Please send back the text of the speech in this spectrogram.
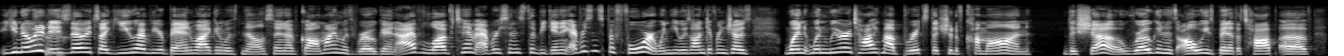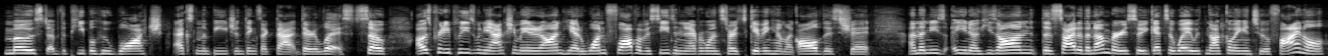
You know what it is though? It's like you have your bandwagon with Nelson. I've got mine with Rogan. I've loved him ever since the beginning, ever since before when he was on different shows. When when we were talking about Brits that should have come on the show, Rogan has always been at the top of most of the people who watch Ex on the Beach and things like that, their list. So I was pretty pleased when he actually made it on. He had one flop of a season and everyone starts giving him like all this shit. And then he's you know, he's on the side of the numbers, so he gets away with not going into a final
